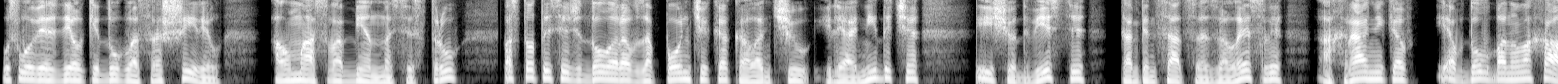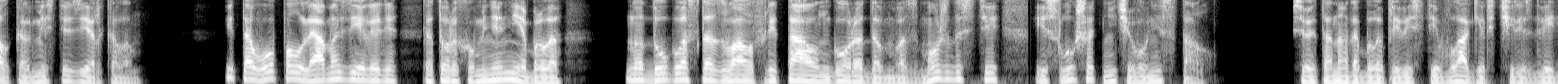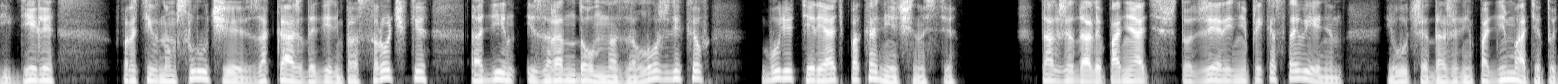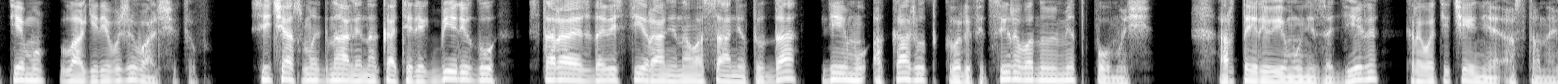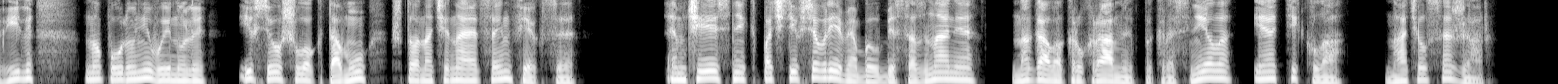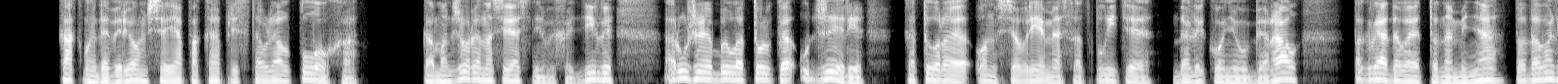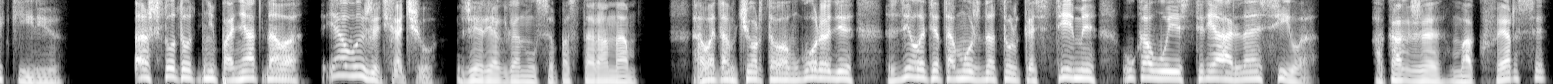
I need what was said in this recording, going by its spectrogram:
Условия сделки Дуглас расширил — алмаз в обмен на сестру, по сто тысяч долларов за Пончика, Каланчу и Леонидыча и еще двести компенсация за Лесли, охранников и обдолбанного Халка вместе с зеркалом. Итого полляма зелени, которых у меня не было, но Дуглас назвал Фритаун городом возможностей и слушать ничего не стал. Все это надо было привести в лагерь через две недели — противном случае за каждый день просрочки один из рандомно заложников будет терять по конечности. Также дали понять, что Джерри неприкосновенен, и лучше даже не поднимать эту тему в лагере выживальщиков. Сейчас мы гнали на катере к берегу, стараясь довести раненого Саню туда, где ему окажут квалифицированную медпомощь. Артерию ему не задели, Кровотечение остановили, но пулю не вынули, и все шло к тому, что начинается инфекция. МЧСник почти все время был без сознания, нога вокруг раны покраснела и оттекла, начался жар. Как мы доберемся, я пока представлял плохо. Команджоры на связь не выходили, оружие было только у Джерри, которое он все время с отплытия далеко не убирал, поглядывая то на меня, то на Валькирию. «А что тут непонятного? Я выжить хочу», — Джерри оглянулся по сторонам. «А в этом чертовом городе сделать это можно только с теми, у кого есть реальная сила». «А как же Макферси?»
